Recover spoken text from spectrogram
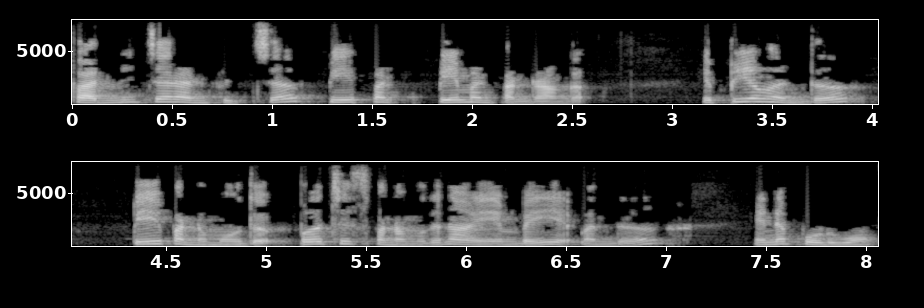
ஃபர்னிச்சர் அண்ட் பிக்சர் பே பண் பேமெண்ட் பண்ணுறாங்க எப்பயும் வந்து பே பண்ணும்போது பர்ச்சேஸ் பண்ணும்போது நான் என் பை வந்து என்ன போடுவோம்?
